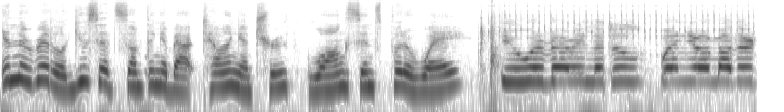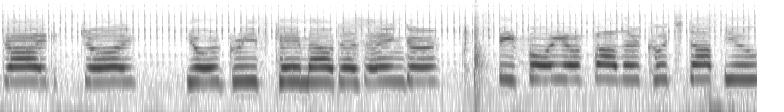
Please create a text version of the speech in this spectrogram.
in the riddle, you said something about telling a truth long since put away. You were very little when your mother died, Joy. Your grief came out as anger. Before your father could stop you,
